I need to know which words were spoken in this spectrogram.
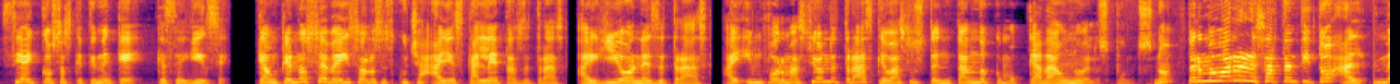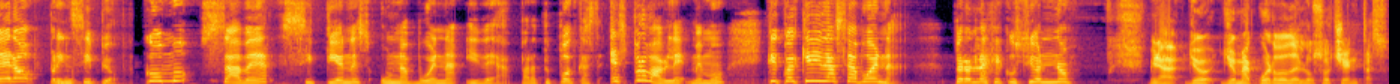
sí hay cosas que tienen que, que seguirse que aunque no se ve y solo se escucha, hay escaletas detrás, hay guiones detrás, hay información detrás que va sustentando como cada uno de los puntos, ¿no? Pero me voy a regresar tantito al mero principio. ¿Cómo saber si tienes una buena idea para tu podcast? Es probable, Memo, que cualquier idea sea buena, pero la ejecución no. Mira, yo, yo me acuerdo de los ochentas.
